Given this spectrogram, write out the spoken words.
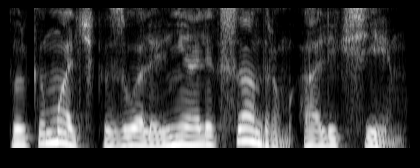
Только мальчика звали не Александром, а Алексеем.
